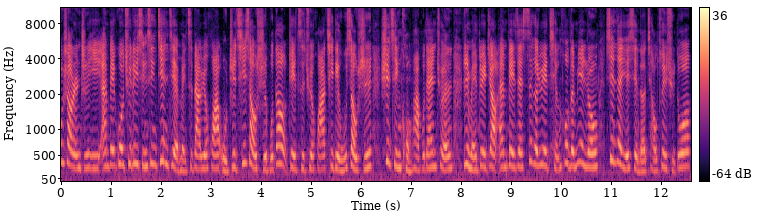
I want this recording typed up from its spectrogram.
不少人质疑安倍过去例行性健检每次大约花五至七小时不到，这次却花七点五小时，事情恐怕不单纯。日媒对照安倍在四个月前后的面容，现在也显得憔悴许多。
